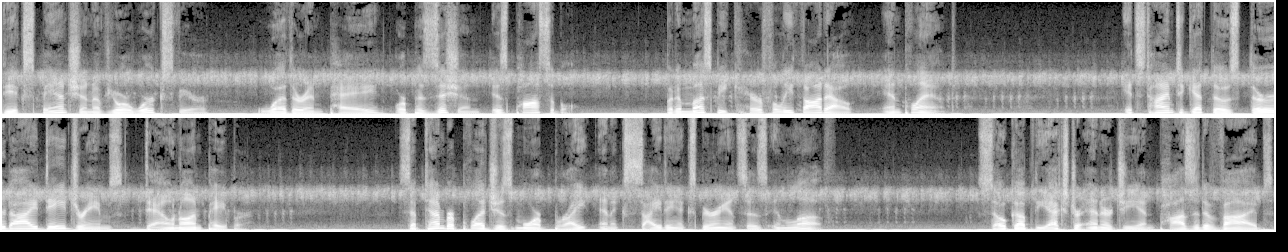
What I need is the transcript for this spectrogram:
The expansion of your work sphere, whether in pay or position, is possible, but it must be carefully thought out and planned. It's time to get those third eye daydreams down on paper. September pledges more bright and exciting experiences in love. Soak up the extra energy and positive vibes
